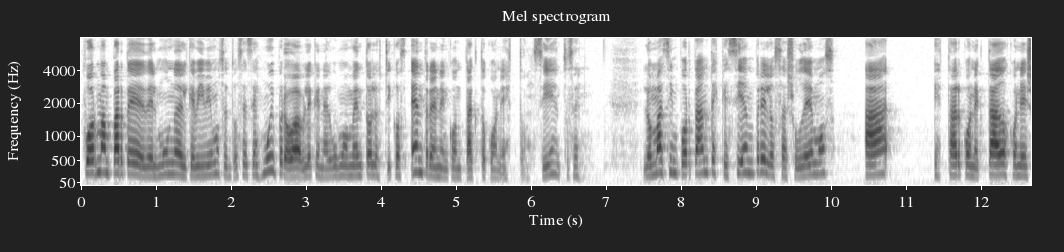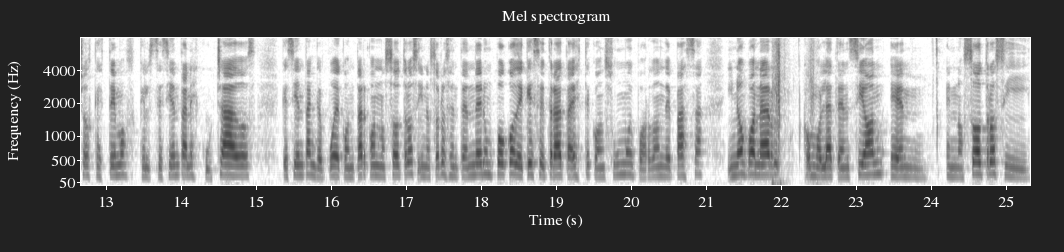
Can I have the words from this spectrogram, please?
forman parte del mundo en el que vivimos, entonces es muy probable que en algún momento los chicos entren en contacto con esto. ¿sí? Entonces, lo más importante es que siempre los ayudemos a estar conectados con ellos, que estemos, que se sientan escuchados, que sientan que puede contar con nosotros y nosotros entender un poco de qué se trata este consumo y por dónde pasa y no poner como la atención en, nosotros y,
